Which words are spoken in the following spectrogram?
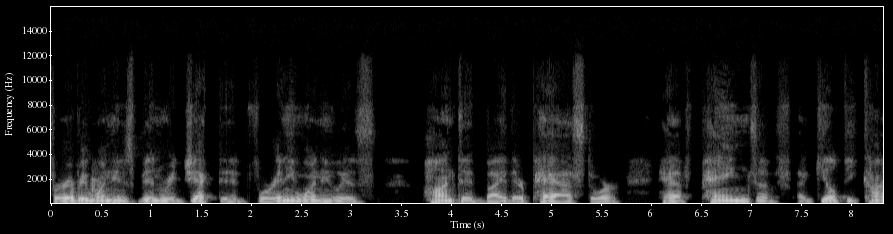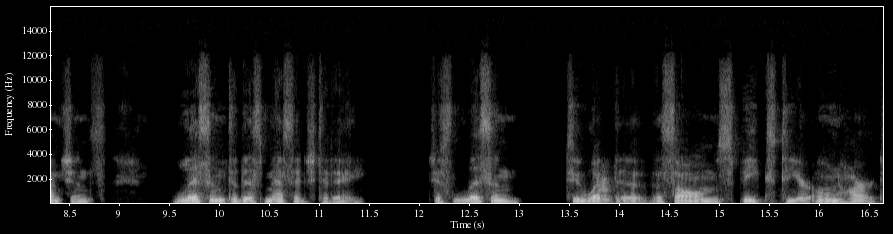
for everyone who's been rejected, for anyone who is haunted by their past or have pangs of a guilty conscience. Listen to this message today. Just listen to what mm. the, the psalm speaks to your own heart.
